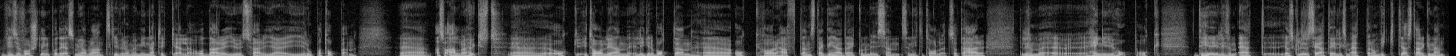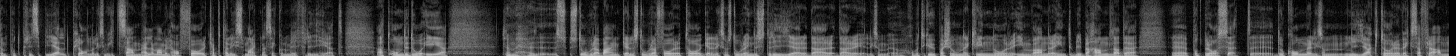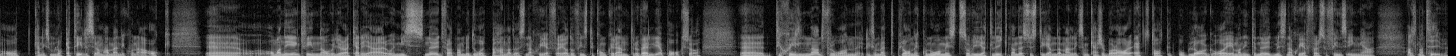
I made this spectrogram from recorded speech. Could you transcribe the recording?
Det finns ju forskning på det som jag bland annat skriver om i min artikel och där är ju Sverige i Europatoppen. Eh, alltså allra högst. Eh, och Italien ligger i botten eh, och har haft en stagnerande ekonomi sedan 90-talet. Så att det här det liksom, eh, hänger ju ihop. Och det är ju liksom ett, jag skulle säga att det är liksom ett av de viktigaste argumenten på ett principiellt plan och liksom vilket samhälle man vill ha för kapitalism, marknadsekonomi, frihet. Att om det då är liksom, eh, stora banker eller stora företag eller liksom stora industrier där, där eh, liksom, eh, hbtq-personer, kvinnor, invandrare inte blir behandlade eh, på ett bra sätt. Då kommer liksom, nya aktörer växa fram och kan liksom locka till sig de här människorna. Och, eh, om man är en kvinna och vill göra karriär och är missnöjd för att man blir dåligt behandlad av sina chefer, ja då finns det konkurrenter att välja på också. Eh, till skillnad från liksom, ett planekonomiskt Sovjetliknande system där man liksom kanske bara har ett statligt bolag och är man inte nöjd med sina chefer så finns inga alternativ.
